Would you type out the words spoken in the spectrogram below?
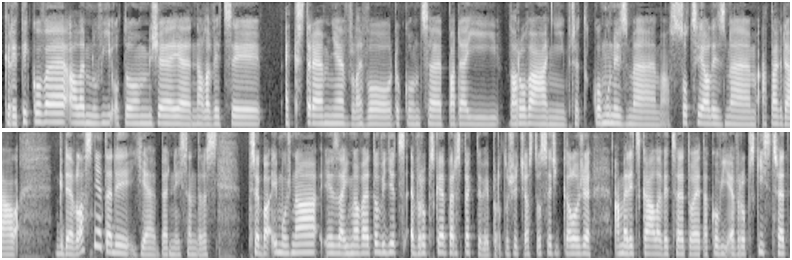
Kritikové ale mluví o tom, že je na levici extrémně vlevo, dokonce padají varování před komunismem a socialismem a tak dále. Kde vlastně tedy je Bernie Sanders? Třeba i možná je zajímavé to vidět z evropské perspektivy, protože často se říkalo, že americká levice to je takový evropský střed.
